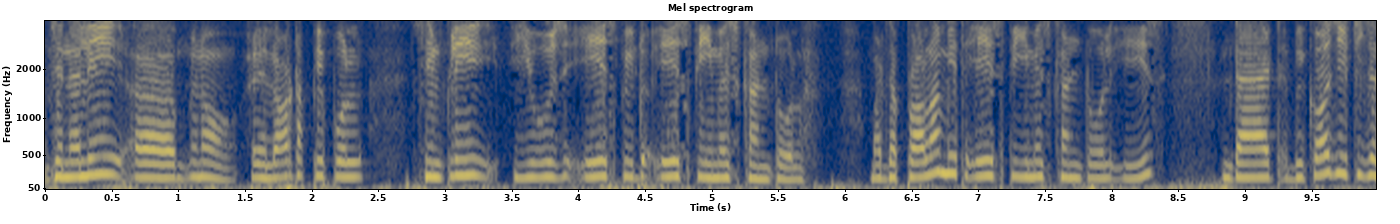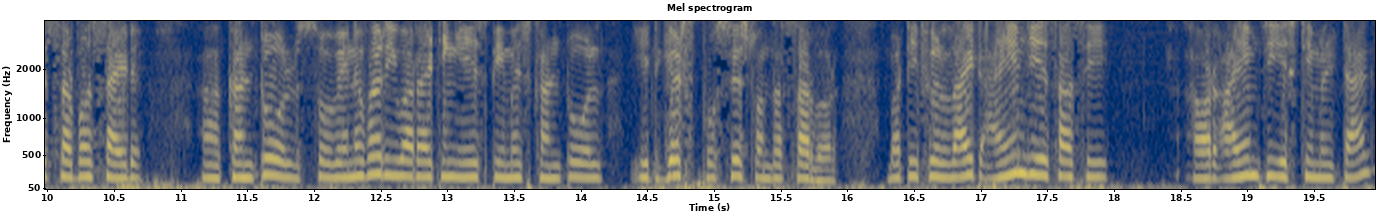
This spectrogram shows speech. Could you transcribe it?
Generally uh, you know a lot of people simply use ASP ASP image control. But the problem with ASP image control is that because it is a server side uh, control so whenever you are writing ASP image control it gets processed on the server. But if you write img src or img html tag.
